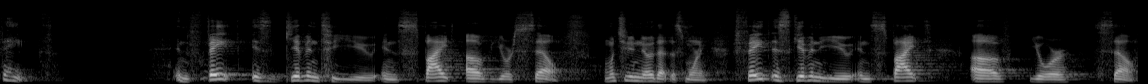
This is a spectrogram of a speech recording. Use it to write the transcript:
faith. And faith is given to you in spite of yourself. I want you to know that this morning. Faith is given to you in spite of yourself.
